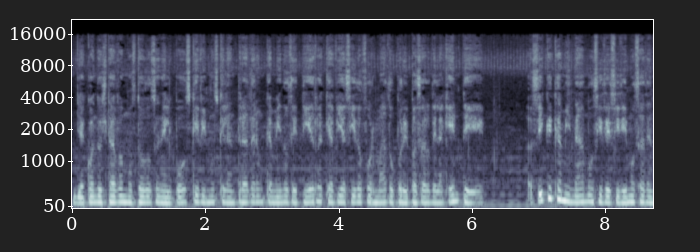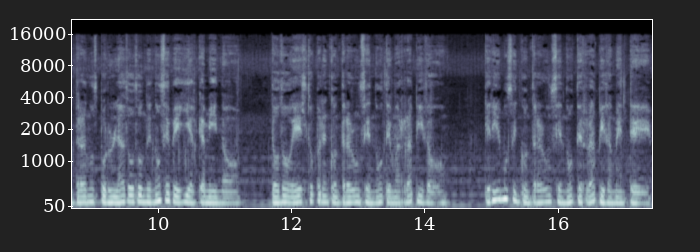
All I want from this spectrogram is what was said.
Ya cuando estábamos todos en el bosque vimos que la entrada era un camino de tierra que había sido formado por el pasar de la gente. Así que caminamos y decidimos adentrarnos por un lado donde no se veía el camino. Todo esto para encontrar un cenote más rápido. Queríamos encontrar un cenote rápidamente.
